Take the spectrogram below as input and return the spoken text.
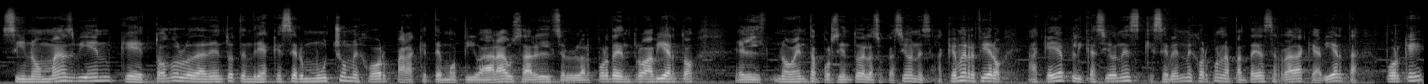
sino más bien que todo lo de adentro tendría que ser mucho mejor para que te motivara a usar el celular por dentro abierto el 90% de las ocasiones. ¿A qué me refiero? A que hay aplicaciones que se ven mejor con la pantalla cerrada que abierta. ¿Por qué?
